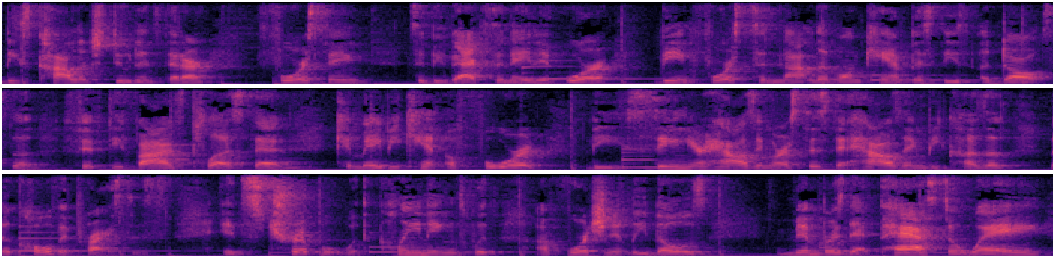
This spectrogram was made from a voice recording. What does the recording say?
these college students that are forcing to be vaccinated or being forced to not live on campus these adults the 55 plus that can maybe can't afford the senior housing or assisted housing because of the covid prices. it's tripled with cleanings with unfortunately those members that passed away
